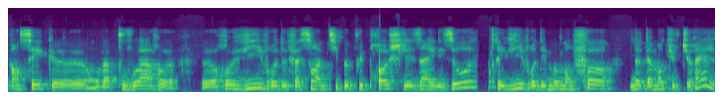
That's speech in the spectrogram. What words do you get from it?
penser qu'on va pouvoir euh, euh, revivre de façon un petit peu plus proche les uns et les autres et vivre des moments forts, notamment culturels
